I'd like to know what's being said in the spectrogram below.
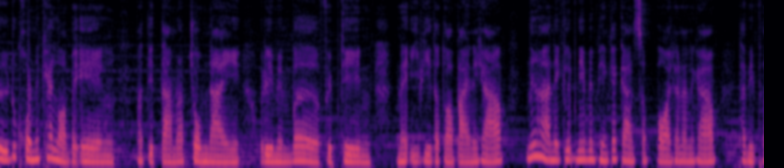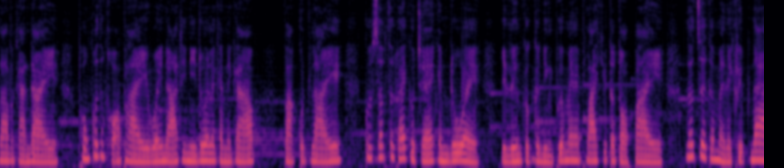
หรือทุกคนนั้นแค่หลอนไปเอง มาติดตามรับชมใน Remember 15 ใน EP ต่อ ๆ ไปนะครับ เนื้อหาในคลิปนี้เป็นเพียงแค่การสปอยเท่านั้นนะครับ ถ้าผิดพลาดประการใด ผมก็ต้องขออภัยไว้ณที่นี้ด้วยแล้วกันนะครับ ฝากกดไลค์ กด Subscribe กดแชร์กันด้วย อย่าลืมกดกระดิ่งเพื่อไม่ให้พลาดคลิปต่อๆไป แล้วเจอกันใหม่ในคลิปหน้า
